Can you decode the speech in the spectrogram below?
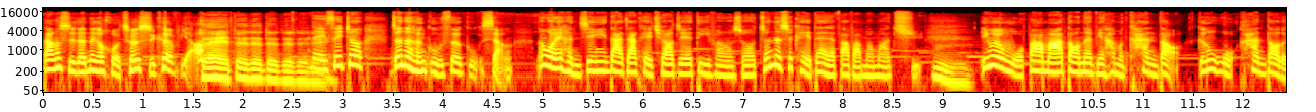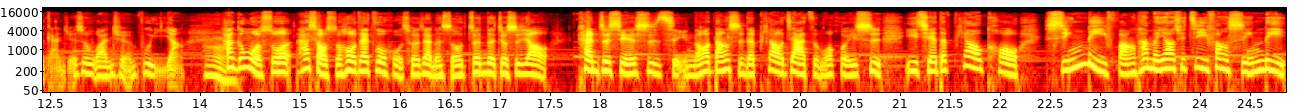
当时的那个火车时刻表。对对对对对对。对，所以就真的很古色古香。那我也很建议大家可以去到这些地方的时候，真的是可以带着。爸爸妈妈去，嗯，因为我爸妈到那边，他们看到跟我看到的感觉是完全不一样。嗯，他跟我说，他小时候在坐火车站的时候，真的就是要看这些事情，然后当时的票价怎么回事，以前的票口、行李房，他们要去寄放行李，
